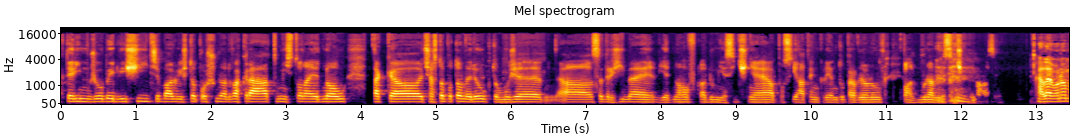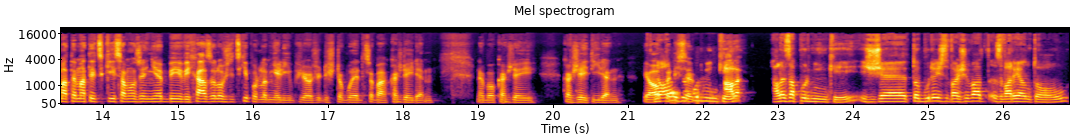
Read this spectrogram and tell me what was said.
který můžou být vyšší, třeba když to pošlu na dvakrát místo na jednou, tak často potom vedou k tomu, že se držíme jednoho vkladu měsíčně a posílá ten klientu pravidelnou platbu na měsíční bázi. Ale ono matematicky samozřejmě by vycházelo vždycky podle mě líp, že, když to bude třeba každý den nebo každý, každý týden. Jo, no ale se... podmínky, ale, ale za podmínky, že to budeš zvažovat s variantou,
